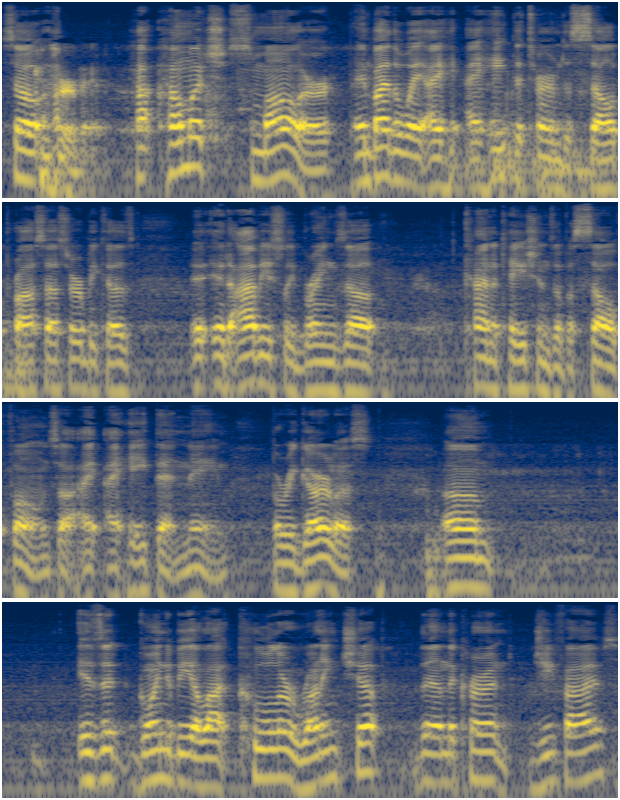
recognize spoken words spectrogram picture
So conservative. How, how much smaller? And by the way, I, I hate the term the cell processor because it, it obviously brings up connotations of a cell phone. So I, I hate that name. But regardless, um, is it going to be a lot cooler running chip than the current G5s?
